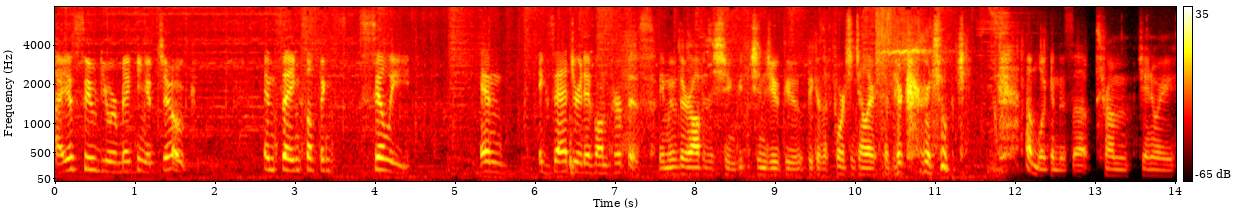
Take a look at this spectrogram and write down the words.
I assumed you were making a joke and saying something silly and exaggerative on purpose. They moved their office to Shinjuku because a fortune teller said their current location. I'm looking this up. It's from January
